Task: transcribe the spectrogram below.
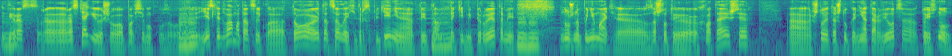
И угу. ты раз, растягиваешь его по всему кузову. Угу. Если два мотоцикла, то это целое хитросплетение. Ты там угу. такими пируэтами. Угу. Нужно понимать, э, за что ты хватаешься что эта штука не оторвется. То есть, ну,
